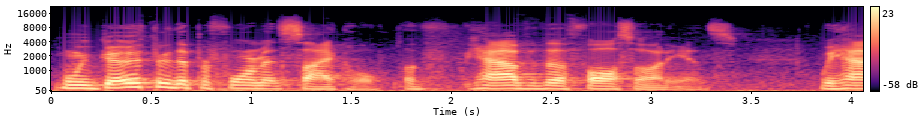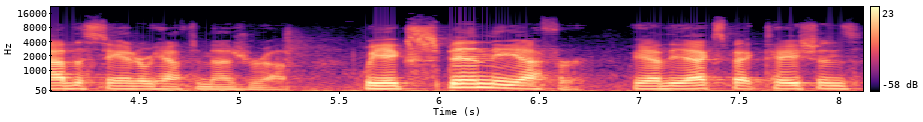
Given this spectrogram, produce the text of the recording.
when we go through the performance cycle of we have the false audience, we have the standard we have to measure up, we expend the effort, we have the expectations,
